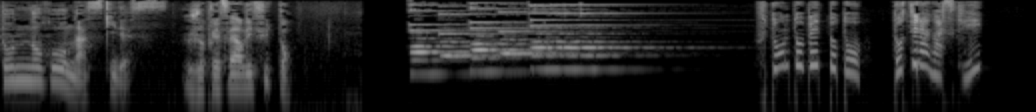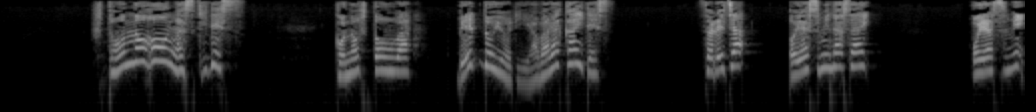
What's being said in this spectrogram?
布団の方が好きです。Je préfère les futons. 布団とベッドとどちらが好き？布団の方が好きです。この布団はベッドより柔らかいです。それじゃ、おやすみなさい。おやすみ。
